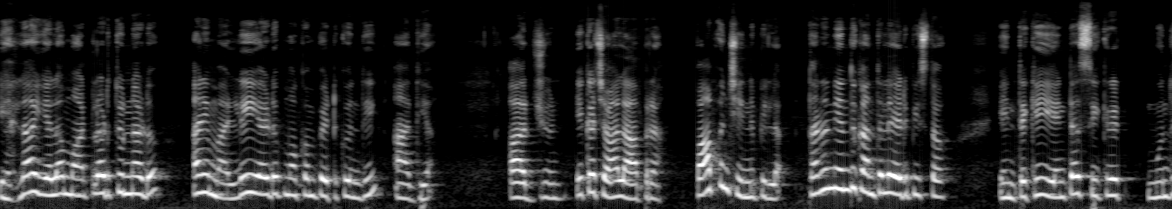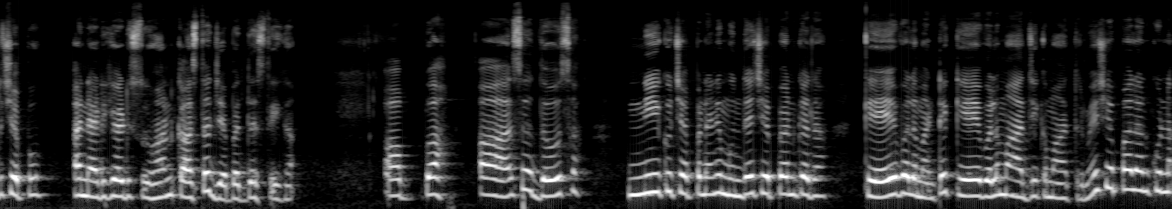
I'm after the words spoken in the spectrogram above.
ఎలా ఎలా మాట్లాడుతున్నాడో? అని మళ్ళీ ఏడుపు ముఖం పెట్టుకుంది ఆద్య. అర్జున్ ఇక చాలా ఆపరా. పాపం చిన్నపిల్ల తనని ఎందుకు అంతలా ఏడిపిస్తావు? ఇంతకీ ఏంటా సీక్రెట్? ముందు చెప్పు అని అడిగాడు సుహాన్ కాస్త జబర్దస్తిగా. అబ్బా ఆశ దోశ. నీకు చెప్పనని ముందే చెప్పాను కదా. కేవలం అంటే కేవలం ఆర్థిక మాత్రమే చెప్పాలనుకున్నా.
